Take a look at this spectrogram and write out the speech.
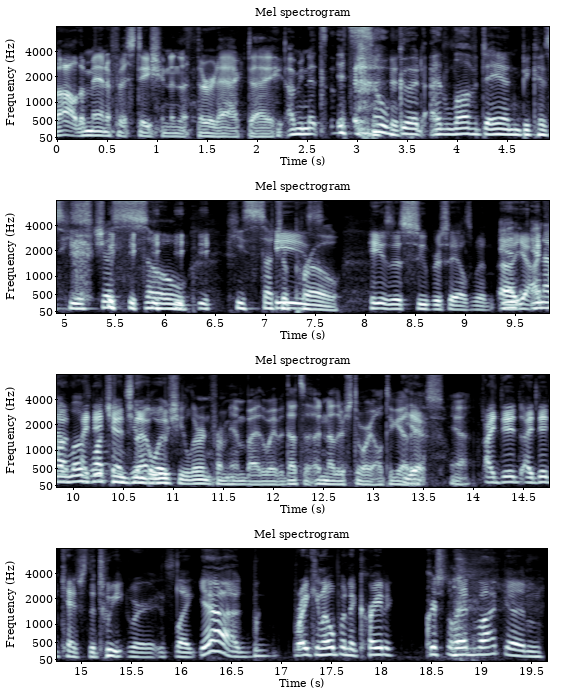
Oh, the manifestation in the third act. I, I mean, it's it's so good. I love Dan because he's just so he's such He's, a pro. He's a super salesman. And, uh, yeah, and I, caught- love did watching Jim one. Belushi learn from him. By the way, but that's a, another story altogether. Yes. Yeah. I did. I did catch the tweet where it's like, yeah, b- breaking open a crate of Crystal Head vodka and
